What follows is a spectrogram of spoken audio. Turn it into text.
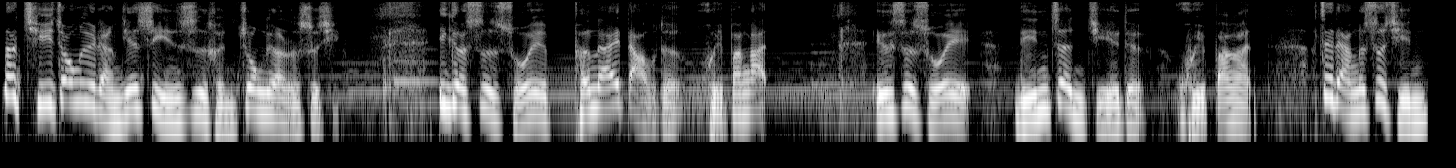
那其中有两件事情是很重要的事情。一个是所谓蓬莱岛的毁谤案，一个是所谓林正杰的诽谤案，这两个事情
